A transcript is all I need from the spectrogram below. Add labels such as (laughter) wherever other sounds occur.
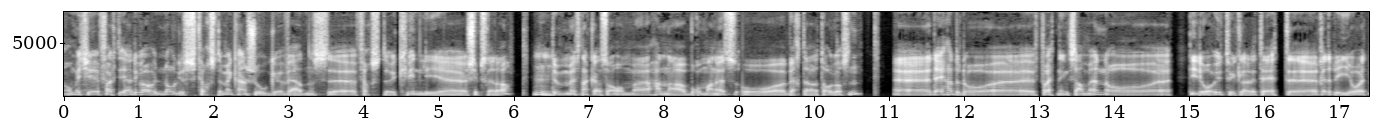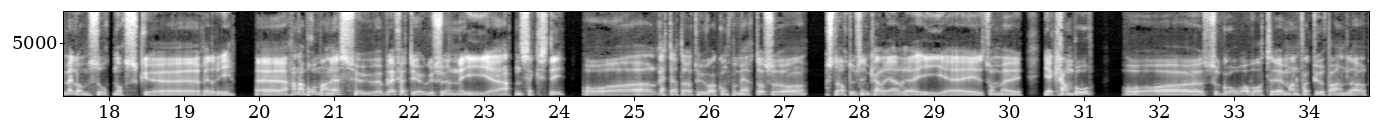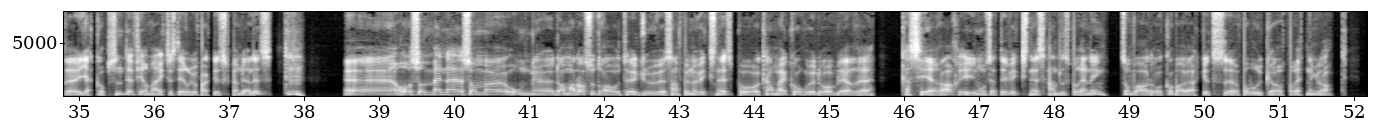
om ikke faktisk, ja, de var Norges første, men kanskje òg verdens første kvinnelige skipsredere. Mm. Vi snakker altså om Hanna Brummanes og Bertha Torgersen. Eh, de hadde da eh, forretning sammen, og eh, de da utvikla det til et rederi, og et mellomstort norsk rederi. Hanna Brummanes hun ble født i Haugesund i 1860, og rett etter at hun var konfirmert, så startet hun sin karriere i, som i krambord. Og så går hun over til manufakturforhandler Jacobsen. Det firmaet eksisterer jo faktisk fremdeles. Mm. Eh, som, men eh, som uh, ung dame da, så drar hun til gruvesamfunnet Viksnes på Karmøy, hvor hun da blir kasserer i noe som heter Viksnes Handelsforening, som var da Kobberverkets forbrukerforretning. da.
